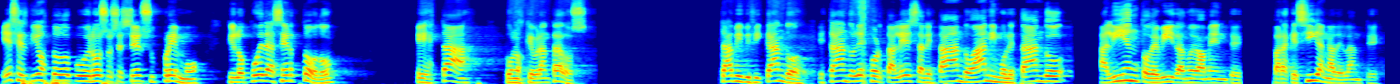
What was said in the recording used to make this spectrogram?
Ese es Dios Todopoderoso, ese ser supremo que lo puede hacer todo, está con los quebrantados. Está vivificando, está dándole fortaleza, le está dando ánimo, le está dando aliento de vida nuevamente para que sigan adelante.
